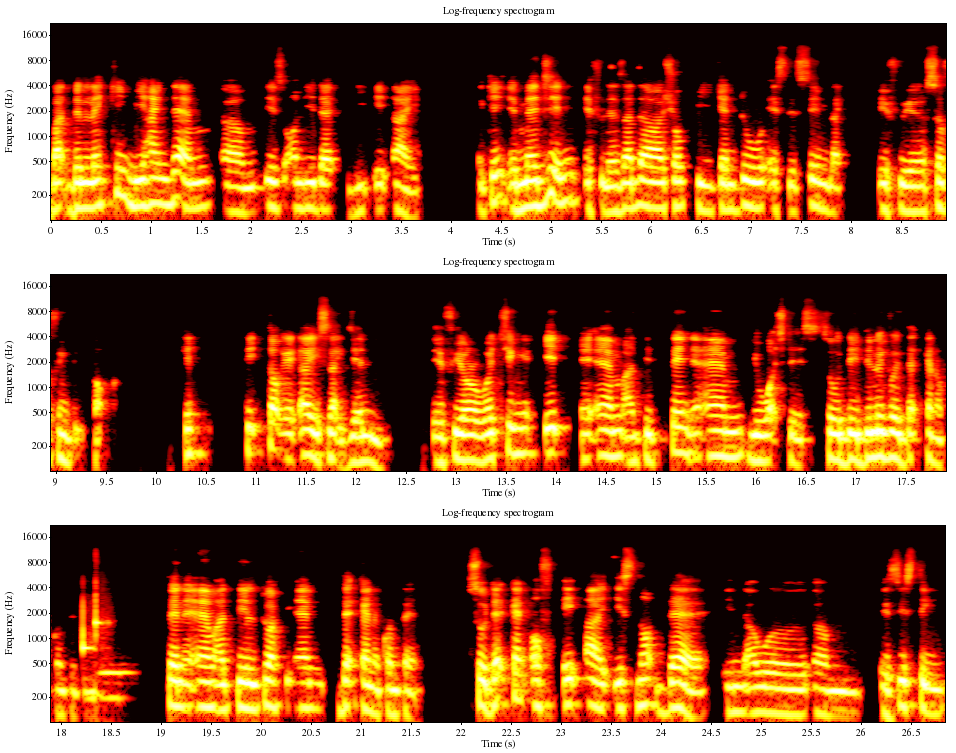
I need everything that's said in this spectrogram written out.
But the lacking behind them um, is only that the AI. Okay, imagine if Lazada, Shopee can do as the same like if we are surfing TikTok. Okay, TikTok AI is like jelly if you're watching 8 a.m. until 10 a.m., you watch this. So they deliver that kind of content. 10 a.m. until 12 p.m., that kind of content. So that kind of AI is not there in our um, existing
